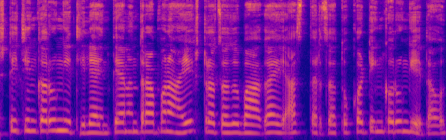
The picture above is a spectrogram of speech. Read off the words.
स्टिचिंग करून घेतलेली आहे. आणि त्यानंतर आपण हा एक्स्ट्राचा जो भाग आहे अस्तरचा तो कटिंग करून घेत आहोत.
